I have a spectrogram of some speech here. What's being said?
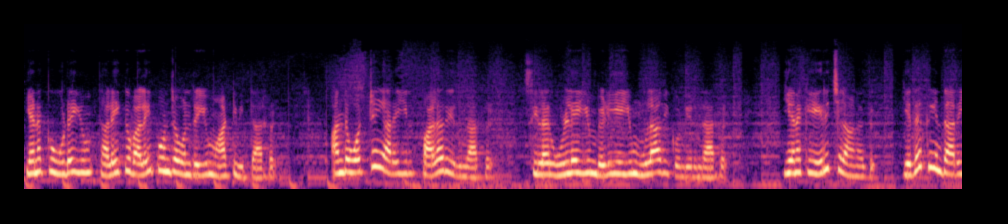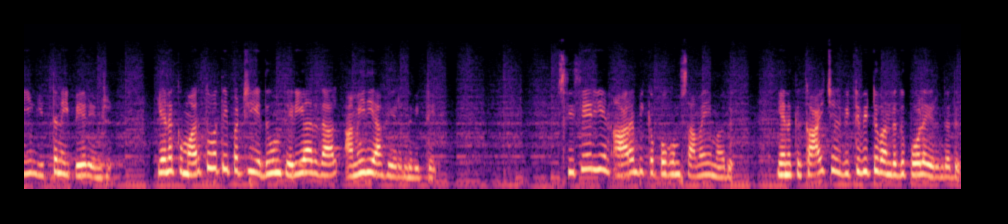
எனக்கு உடையும் தலைக்கு வலை போன்ற ஒன்றையும் மாட்டிவிட்டார்கள். அந்த ஒற்றை அறையில் பலர் இருந்தார்கள். சிலர் உள்ளேயும் வெளியேயும் உலாவி கொண்டிருந்தார்கள். எனக்கு எரிச்சலானது. எதற்கு இந்த அறையில் இத்தனை பேர் என்று? எனக்கு மருத்துவத்தை பற்றி எதுவும் தெரியாததால் அமைதியாக இருந்துவிட்டேன் சிசேரியன் ஆரம்பிக்கப் போகும் சமயம் அது. எனக்கு காய்ச்சல் விட்டுவிட்டு வந்தது போல இருந்தது.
